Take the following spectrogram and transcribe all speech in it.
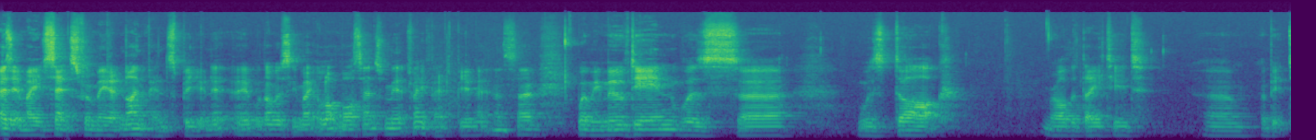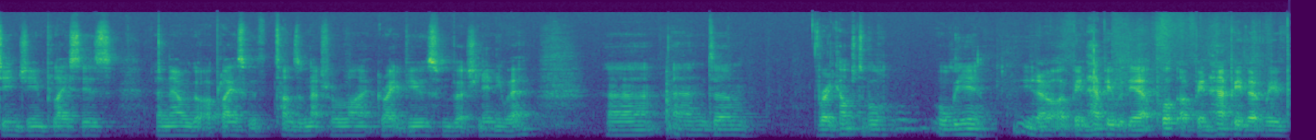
as it made sense for me at 9 pence per unit it would obviously make a lot more sense for me at 20 pence per unit. And so when we moved in was uh, was dark rather dated um, a bit dingy in places. And now we've got a place with tons of natural light great views from virtually anywhere. Uh, and um, very comfortable all the year. You know, I've been happy with the output. I've been happy that we've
